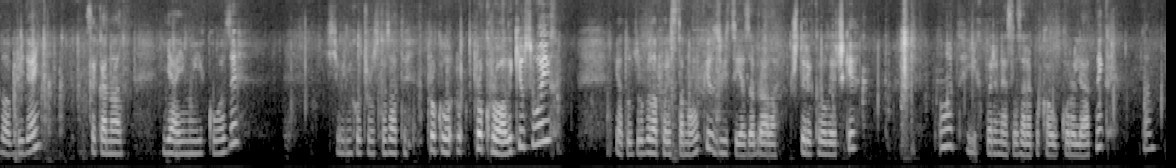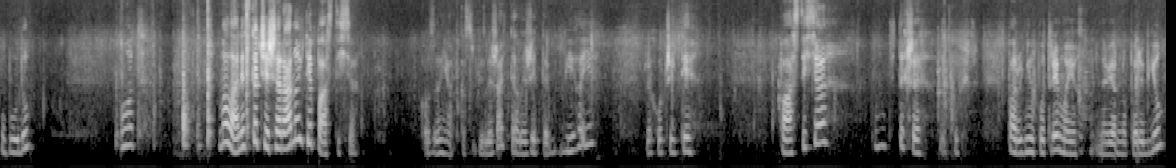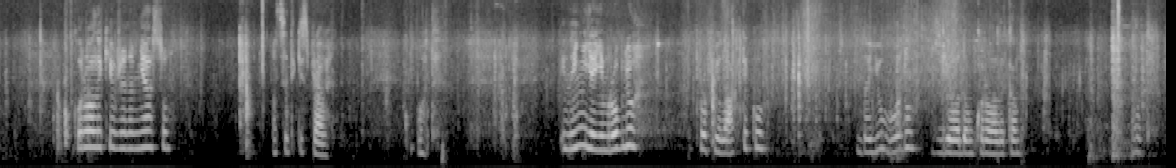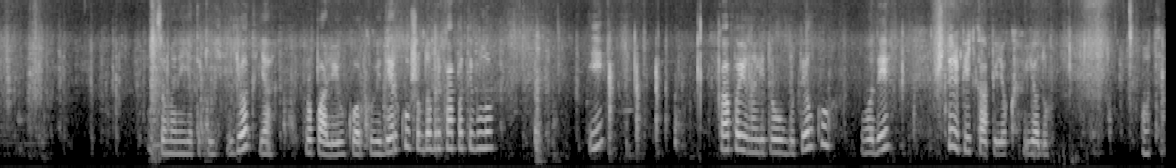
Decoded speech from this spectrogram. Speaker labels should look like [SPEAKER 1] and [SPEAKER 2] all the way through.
[SPEAKER 1] Добрий день. Це канал Я і мої кози. Сьогодні хочу розказати про, про кроликів своїх. Я тут зробила перестановки. Звідси я забрала 4 кролички. От, їх перенесла зараз поки у королятник. Там, у буду. От. Мала, не скачи ще рано йти пастися. Козенятка собі лежать, те лежить, те бігає. Вже хоче йти пастися. Тих ще пару днів потримаю, мабуть, переб'ю короликів вже на м'ясо. Оце такі справи. От. І нині я їм роблю профілактику. Даю воду з йодом кроликам. От. Оце в мене є такий йод. Я пропалюю в коркові дирку, щоб добре капати було. І капаю на літрову бутилку води 4-5 капельок йоду. От.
